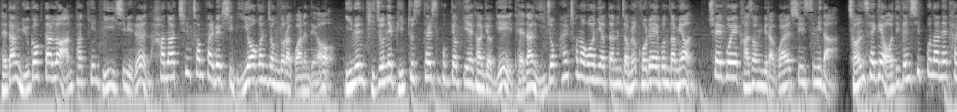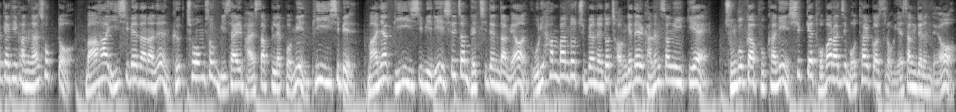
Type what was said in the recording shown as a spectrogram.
대당 6억 달러 안팎인 B-21은 한화 7,812억 원 정도라고 하는데요. 이는 기존의 B2 스텔스 폭격기의 가격이 대당 2조 8천억 원이었다는 점을 고려해본다면 최고의 가성비라고 할 수 있습니다. 전 세계 어디든 10분 안에 타격이 가능한 속도, 마하 20에 달하는 극초음속 미사일 발사 플랫폼인 B-21. 만약 B-21이 실전 배치된다면 우리 한반도 주변에도 전개될 가능성이 있기에 중국과 북한이 쉽게 도발하지 못할 것으로 예상되는데요.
